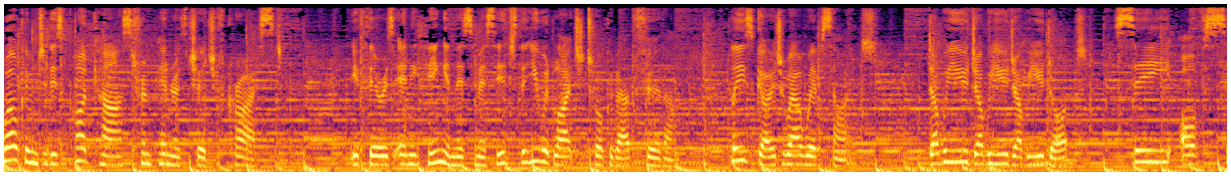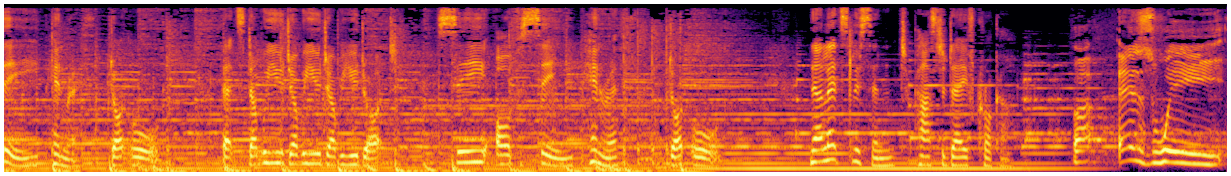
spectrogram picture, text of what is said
Welcome to this podcast from Penrith Church of Christ. If there is anything in this message that you would like to talk about further, please go to our website www.cofcpenrith.org. That's www.cofcpenrith.org. Now let's listen to Pastor Dave Crocker. But as we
